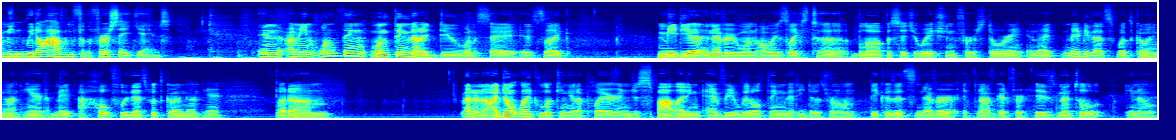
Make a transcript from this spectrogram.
I mean, we don't have him for the first eight games. And I mean, one thing one thing that I do want to say is like media and everyone always likes to blow up a situation for a story, and I maybe that's what's going on here. Maybe hopefully that's what's going on here, but um. I don't know. I don't like looking at a player and just spotlighting every little thing that he does wrong because it's never it's not good for his mental, you know.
